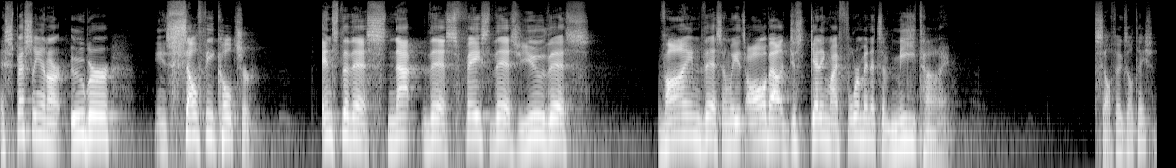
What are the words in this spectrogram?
especially in our uber you know, selfie culture. Insta this, snap this, face this, you this, vine this. And we, it's all about just getting my four minutes of me time. Self exaltation.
